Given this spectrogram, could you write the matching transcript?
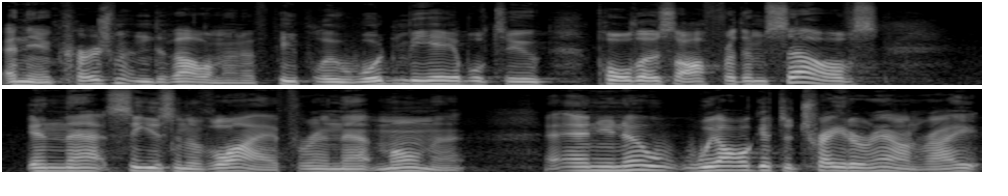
and the encouragement and development of people who wouldn't be able to pull those off for themselves in that season of life or in that moment. And you know, we all get to trade around, right?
